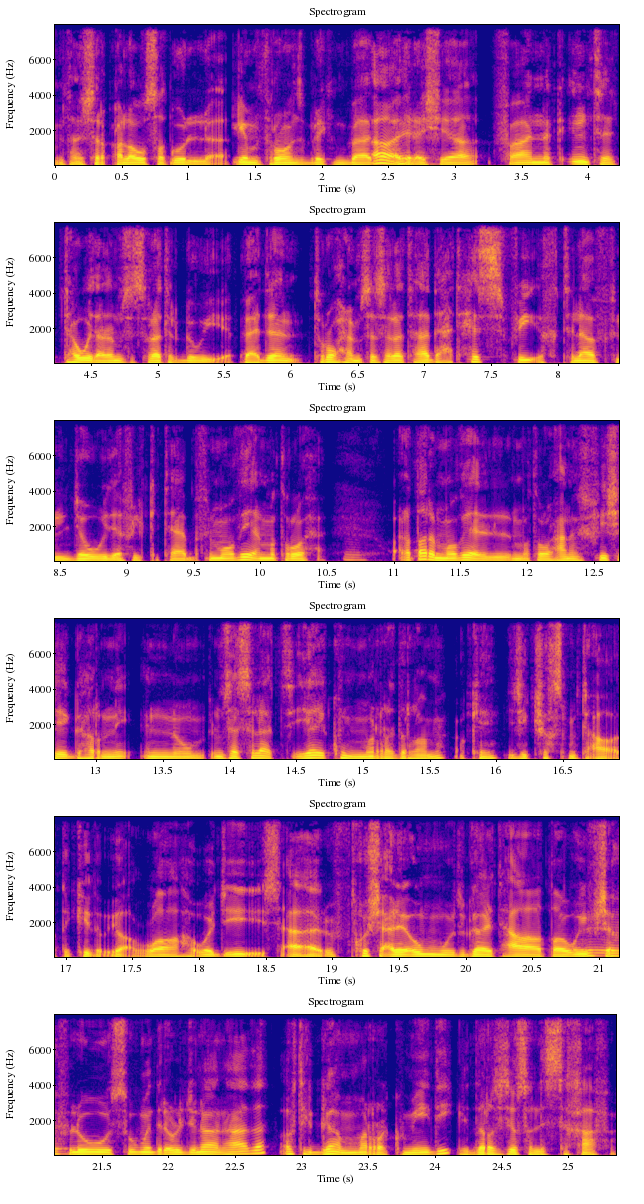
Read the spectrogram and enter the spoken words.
مثلا الشرق الأوسط تقول Game of Thrones Breaking Bad آه، هذه إيه. الأشياء فإنك أنت تتعود على المسلسلات القوية بعدين تروح على المسلسلات هذه حتحس في اختلاف في الجودة في الكتابة في المواضيع المطروحة مم. على طار المواضيع المطروحة أنا في شيء قهرني إنه المسلسلات يا يكون مرة دراما أوكي؟ يجيك شخص متعاطي كذا يا الله you guess عارف تخش عليه أمه وتلقاه يتعاطى ويفشخ إيه. فلوس وما أدري والجنان هذا أو تلقاه مرة كوميدي لدرجة يوصل للسخافة.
